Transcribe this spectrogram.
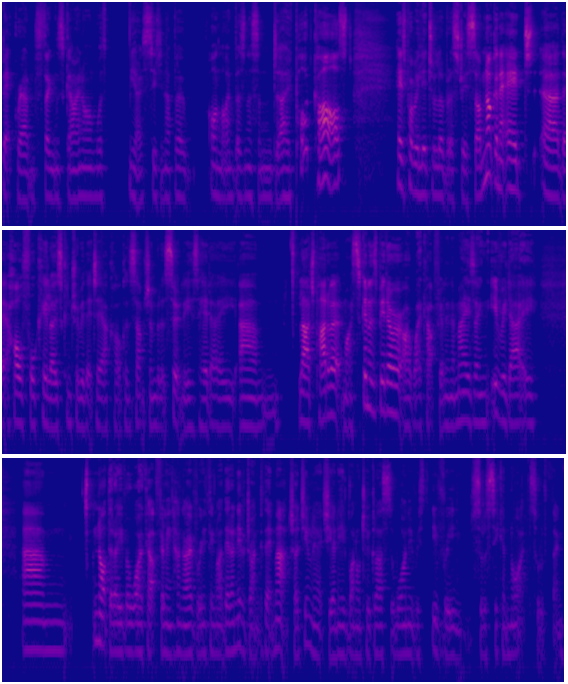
background things going on with you know setting up a online business and a podcast has probably led to a little bit of stress. So I'm not going to add uh, that whole four kilos contribute that to alcohol consumption, but it certainly has had a um, large part of it. My skin is better. I wake up feeling amazing every day. Um, not that I ever woke up feeling hungover or anything like that. I never drank that much. I generally actually only had one or two glasses of wine every every sort of second night, sort of thing.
